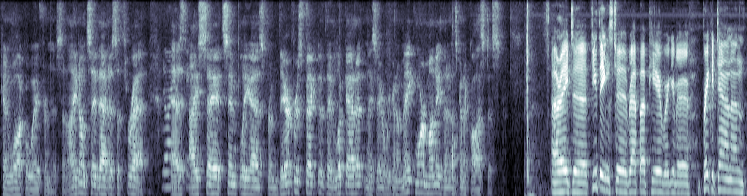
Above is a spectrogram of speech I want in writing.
can walk away from this. And I don't say that as a threat. No, I As understand. I say it simply as from their perspective, they look at it and they say, are we're going to make more money than it's going to cost us. All right, a few things to wrap up here. We're gonna break it down on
